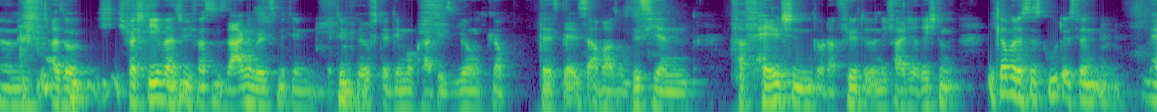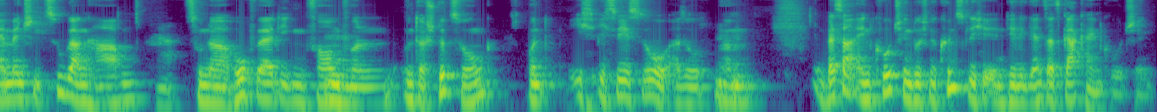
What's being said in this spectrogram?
Ähm, also ich, ich verstehe natürlich, was du sagen willst mit dem, mit dem Begriff der Demokratisierung. Ich glaube, der, der ist aber so ein bisschen verfälschend oder führt in die falsche Richtung. Ich glaube, dass es gut ist, wenn mehr Menschen Zugang haben ja. zu einer hochwertigen Form mhm. von Unterstützung. Und ich, ich sehe es so, also mhm. ähm, besser ein Coaching durch eine künstliche Intelligenz als gar kein Coaching.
